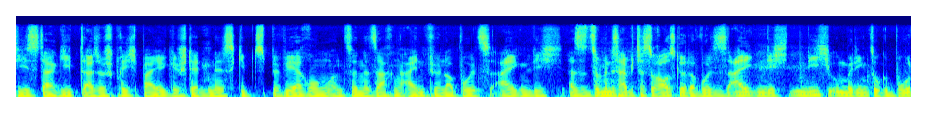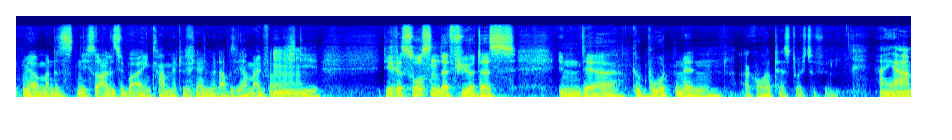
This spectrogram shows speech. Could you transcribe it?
die es da gibt, also sprich bei Geständnis gibt es Bewährung und so eine Sachen einführen, obwohl es eigentlich, also zumindest habe ich das so rausgehört, obwohl es eigentlich nicht unbedingt so geboten wäre, man das nicht so alles über einen Kamm hätte scheren können, aber sie haben einfach nicht die, die Ressourcen dafür, das in der gebotenen Akkuratesse durchzuführen. Naja,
